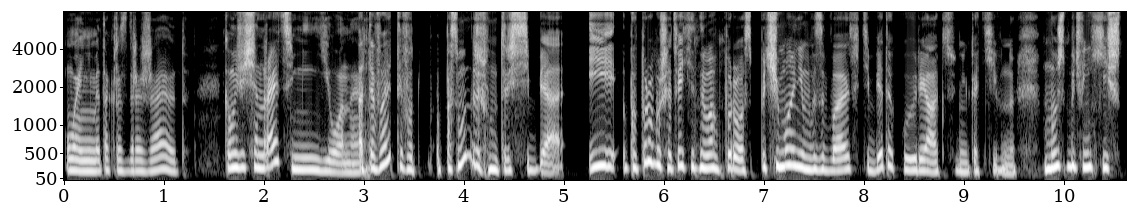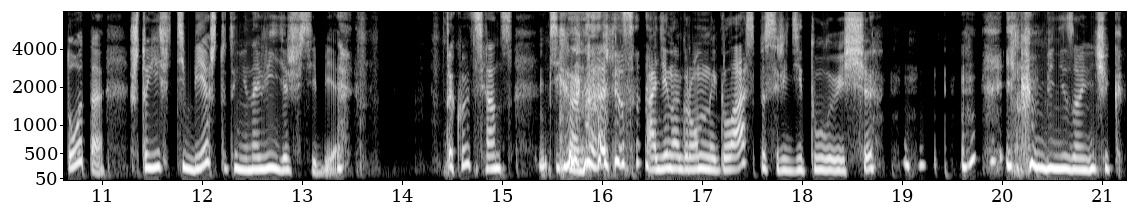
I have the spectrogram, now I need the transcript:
Ой, они меня так раздражают. Кому еще нравятся миньоны? А давай ты вот посмотришь внутри себя и попробуешь ответить на вопрос, почему они вызывают в тебе такую реакцию негативную. Может быть, в них есть что-то, что есть в тебе, что ты ненавидишь в себе. Такой сеанс психоанализа. Один огромный глаз посреди туловища. И комбинезончик.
